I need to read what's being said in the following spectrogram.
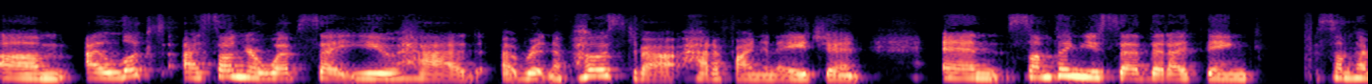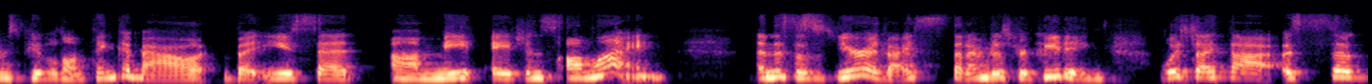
Um, I looked, I saw on your website you had uh, written a post about how to find an agent. And something you said that I think sometimes people don't think about, but you said um, meet agents online. And this is your advice that I'm just repeating, which I thought was so.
